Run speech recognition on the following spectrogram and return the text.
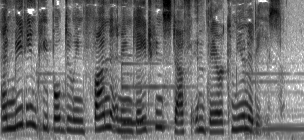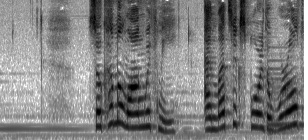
and meeting people doing fun and engaging stuff in their communities. So come along with me and let's explore the world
